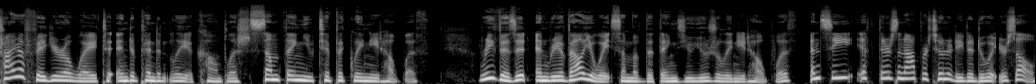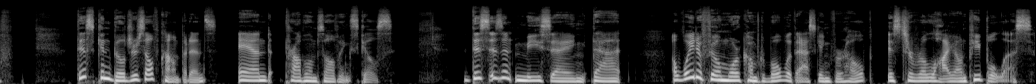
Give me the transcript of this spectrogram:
try to figure a way to independently accomplish something you typically need help with. Revisit and reevaluate some of the things you usually need help with and see if there's an opportunity to do it yourself. This can build your self confidence and problem solving skills. This isn't me saying that a way to feel more comfortable with asking for help is to rely on people less.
